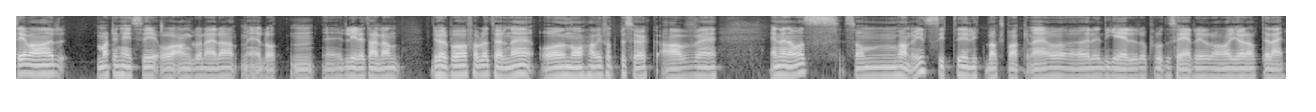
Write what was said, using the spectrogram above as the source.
Det var Martin Hazy og Anglo Reira med låten eh, 'Lille Thailand'. Du hører på Fabulatørene, og nå har vi fått besøk av eh, en venn av oss som vanligvis sitter litt bak spakene og redigerer og produserer og gjør alt det der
